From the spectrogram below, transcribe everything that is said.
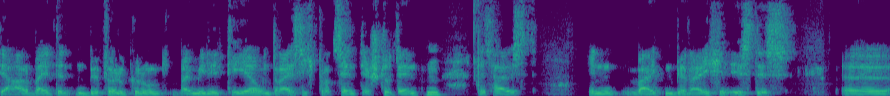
der arbeitenden Bevölkerung beim Militär und 30 Prozent der Studenten. Das heißt, in weiten Bereichen ist das äh,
